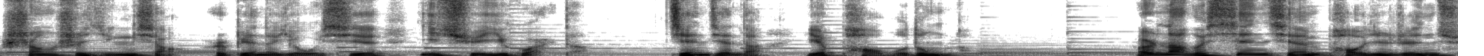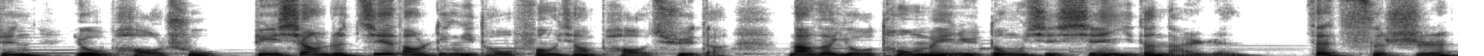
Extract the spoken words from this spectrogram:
伤势影响而变得有些一瘸一拐的，渐渐的也跑不动了。而那个先前跑进人群又跑出，并向着街道另一头方向跑去的那个有偷美女东西嫌疑的男人，在此时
